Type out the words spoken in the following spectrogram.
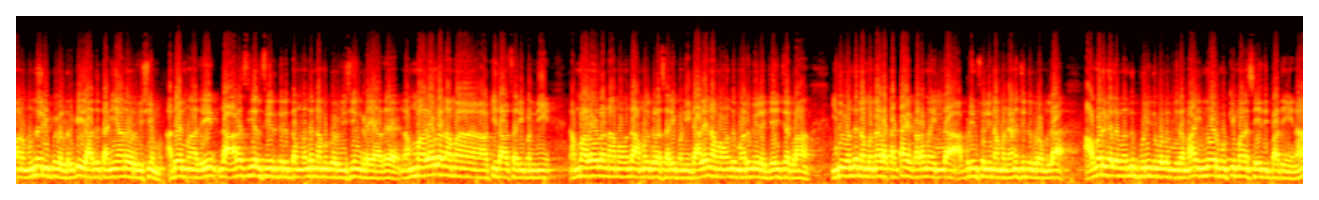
ஆன முன்னறிவிப்புகள் இருக்கு. அது தனியான ஒரு விஷயம். அதே மாதிரி இந்த அரசியல் சீர்திருத்தம் வந்து நமக்கு ஒரு விஷயம் கிடையாது. நம்ம அளவுல நாம அகிதா சரி பண்ணி நம்ம அளவுல நாம வந்து அமல்களை சரி பண்ணிட்டாலே நம்ம வந்து மறுமையில ஜெயிச்சிடலாம் இது வந்து நம்ம மேல கட்டாய கடமை இல்ல அப்படின்னு சொல்லி நம்ம நினைச்சிட்டு இருக்கிறோம்ல அவர்களை வந்து புரிந்து கொள்ளும் விதமா இன்னொரு முக்கியமான செய்தி பாத்தீங்கன்னா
